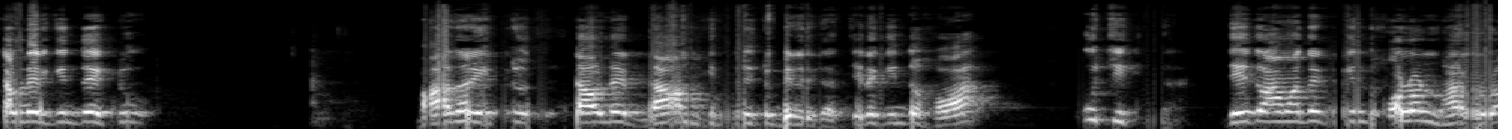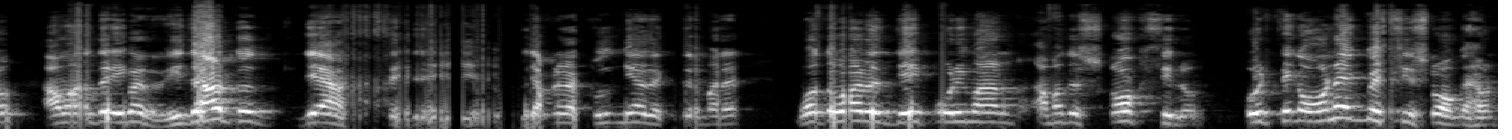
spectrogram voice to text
চাউলের কিন্তু একটু বাজারে একটু চাউলের দাম কিন্তু একটু বেড়ে যাচ্ছে। এটা কিন্তু হওয়া উচিত না। যেহেতু আমাদের কিন্তু ফলন ভালো, আমাদের এবার রিজার্ভ যে আসছে আপনারা খুঁজ নিয়ে দেখতে পারেন, গতবারে যে পরিমাণ আমাদের স্টক ছিল, ওর থেকে অনেক বেশি স্টক এখন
